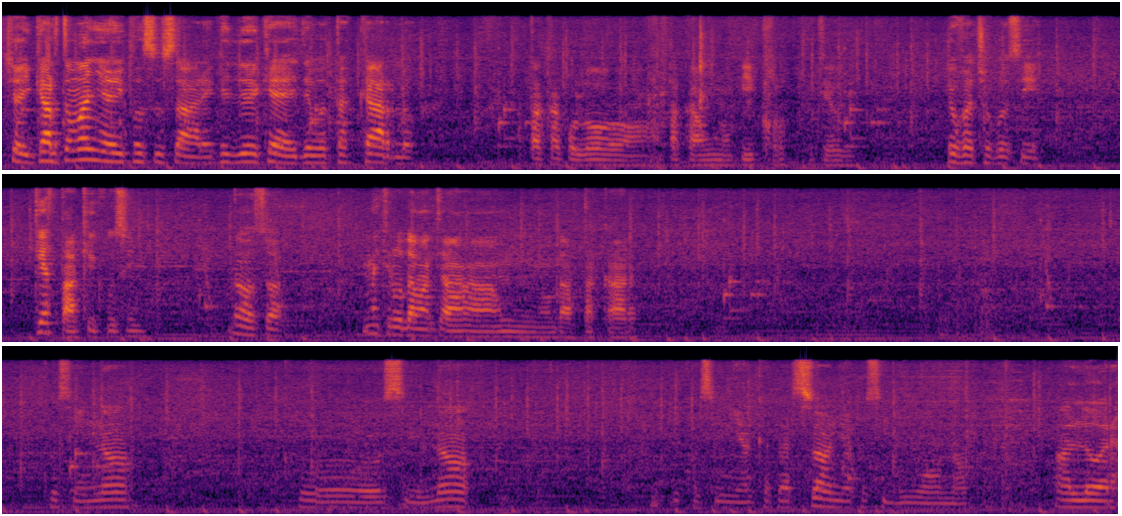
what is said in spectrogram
Cioè, i cartomagni non li posso usare. Che, che devo attaccarlo? Attacca quello. attacca uno piccolo. Io faccio così. Ti attacchi così. Non lo so. Mettilo davanti a uno da attaccare. Così no. Così no. Così neanche per sogno, così di nuovo no. Allora.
